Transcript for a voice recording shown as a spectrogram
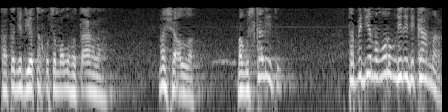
Katanya dia takut sama Allah Ta'ala. Masya Allah. Bagus sekali itu. Tapi dia mengurung diri di kamar.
